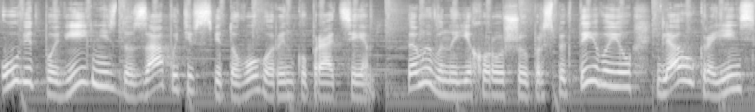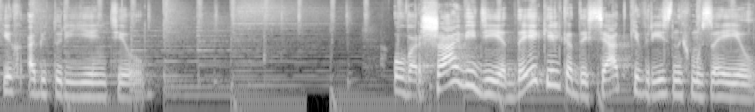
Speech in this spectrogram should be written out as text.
у відповідність до запитів світового ринку праці. Тому вони є хорошою перспективою для українських абітурієнтів. У Варшаві діє декілька десятків різних музеїв.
